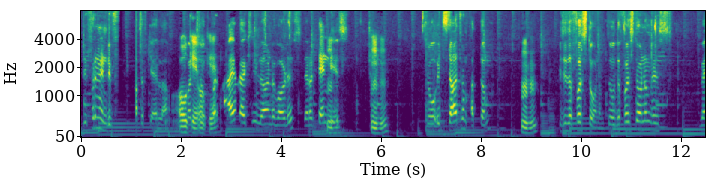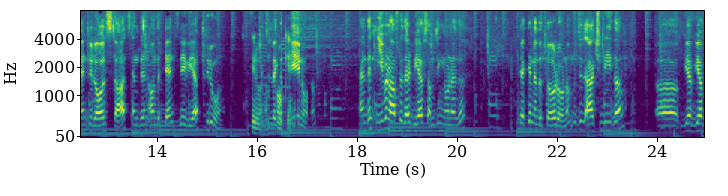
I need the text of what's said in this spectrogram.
different in different parts of Kerala. Okay, But so okay. What I have actually learned about is there are 10 Mhm. days. Mm-hmm. So it starts from Attam, Mm-hmm. which is the first Onam. So the first Onam is when it all starts, and then on the 10th day we have Thiruvanam. Thiru which is like Okay. the main Onam. And then even after that, we have something known as a second and the third Onam, which is actually the uh, we are we are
